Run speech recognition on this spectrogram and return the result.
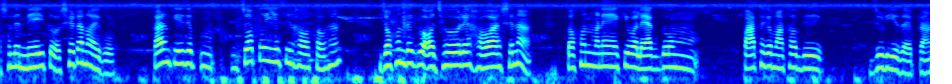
আসলে নেই তো। সেটা নয় গো। কারণ কি এই যে যতই এসির হাওয়া খাও হ্যাঁ? যখন দেখবে অঝরে হাওয়া আসে না তখন মানে কি বলে একদম পা থেকে মাথা অবধি জুড়িয়ে যায় প্রাণ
